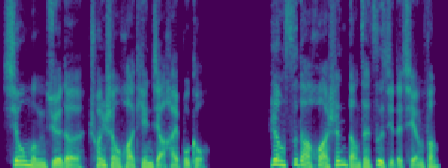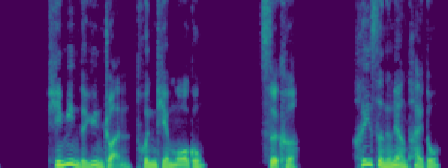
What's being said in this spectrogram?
萧猛觉得穿上化天甲还不够。让四大化身挡在自己的前方，拼命的运转吞天魔功。此刻，黑色能量太多，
